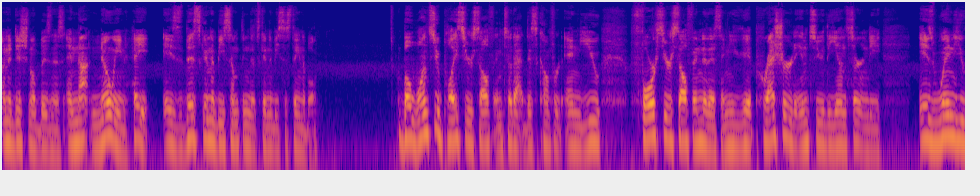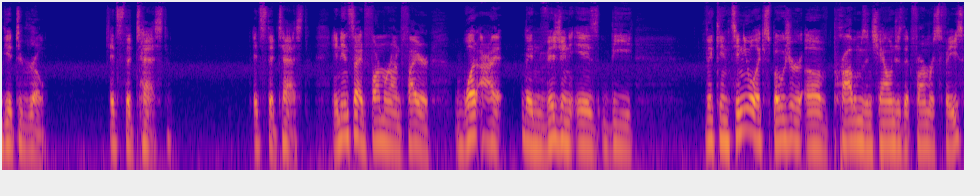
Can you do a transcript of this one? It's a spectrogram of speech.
an additional business and not knowing, hey, is this going to be something that's going to be sustainable? But once you place yourself into that discomfort and you force yourself into this and you get pressured into the uncertainty, is when you get to grow. It's the test. It's the test. And inside Farmer on Fire, what I envision is the the continual exposure of problems and challenges that farmers face,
